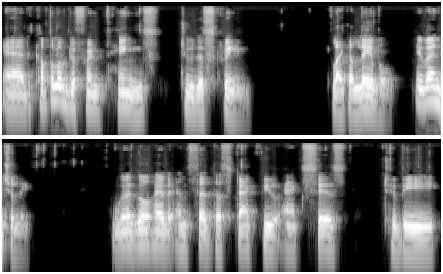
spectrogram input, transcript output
add a couple of different things to the screen, like a label, eventually. I'm going to go ahead and set the stack view axis to be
